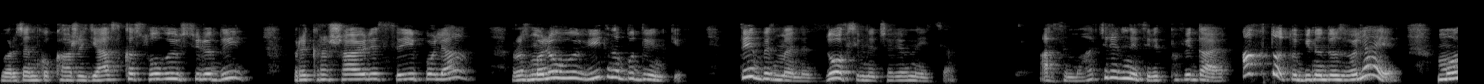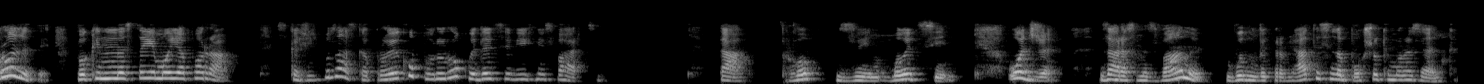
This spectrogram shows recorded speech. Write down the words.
Морозенко каже: Я скасовую всі льоди, прикрашаю ліси і поля, розмальовую вікна будинків. Ти без мене зовсім не чарівниця. А зима чарівниця відповідає: А хто тобі не дозволяє морозити, поки не настає моя пора? Скажіть, будь ласка, про яку пору року йдеться в їхній сварці? Так, про зиму. Молодці. Отже, зараз ми з вами будемо відправлятися на пошуки морозенки.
